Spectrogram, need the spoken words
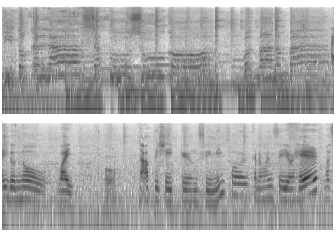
Dito ka lang sa puso I don't know why. Oo. Na-appreciate ko yung swimming pool, kalamansi, your hair. Mas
